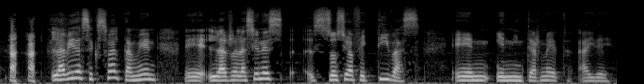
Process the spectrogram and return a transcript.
la vida sexual también, eh, las relaciones socioafectivas en, en internet, Aide.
